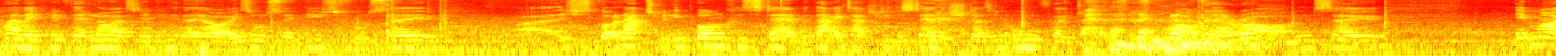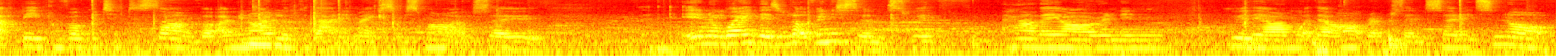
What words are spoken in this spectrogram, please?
how they've lived their lives and in who they are is also beautiful. So uh, she's got an absolutely bonkers stare, but that is actually the stare that she does in all photos. It's part of their art, and so it might be provocative to some, but I mean, I look at that and it makes me smile. So, in a way, there's a lot of innocence with how they are and in who they are and what their art represents. So it's not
